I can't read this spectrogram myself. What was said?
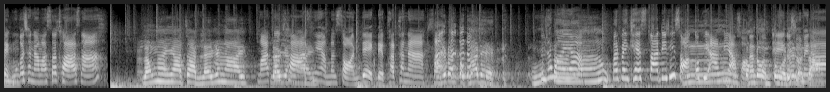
เด็กมันก็ชนะมาสเตอร์คลาสนะ แล้วไงอาจันแล้วยังไงมาสเตแล้อวร์ยัคลาสไงเนี่ยมันสอนเด็กเด็กพัฒนาสอนด้วยการตบหน้าเด็กนี่ทำไมอะ ตายแล้วมันเป็นเคสสตัดดี้ที่สอนก็พี่อาร์ตไม่อยากสอนแบบตบเองก็ช่วยไม่ได้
